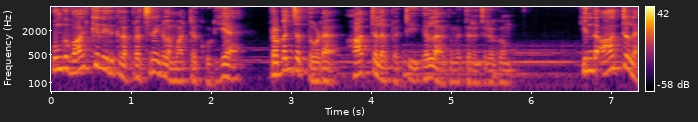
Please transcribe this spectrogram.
உங்க வாழ்க்கையில இருக்கிற பிரச்சனைகளை மாற்றக்கூடிய பிரபஞ்சத்தோட ஆற்றலை பற்றி எல்லாருக்குமே தெரிஞ்சிருக்கும். இந்த ஆற்றலை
